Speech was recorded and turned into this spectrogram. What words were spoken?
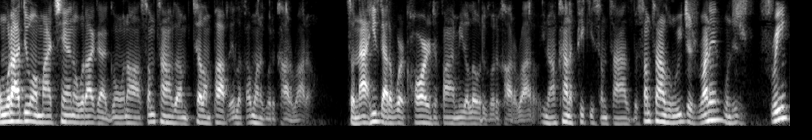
from what I do on my channel, what I got going on, sometimes I'm telling Pop, hey, look, I want to go to Colorado. So now he's got to work harder to find me the load to go to Colorado. You know, I'm kind of picky sometimes, but sometimes when we just running, when it's just free,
